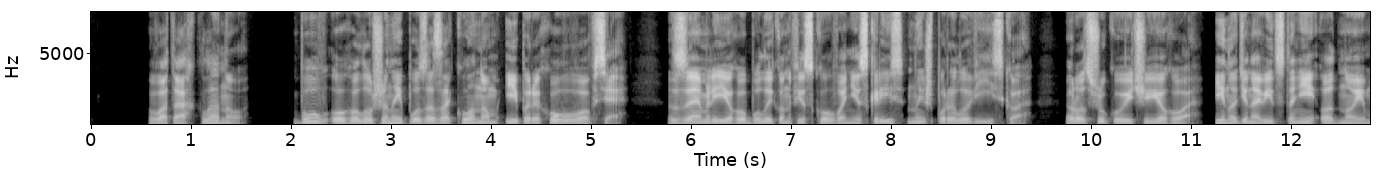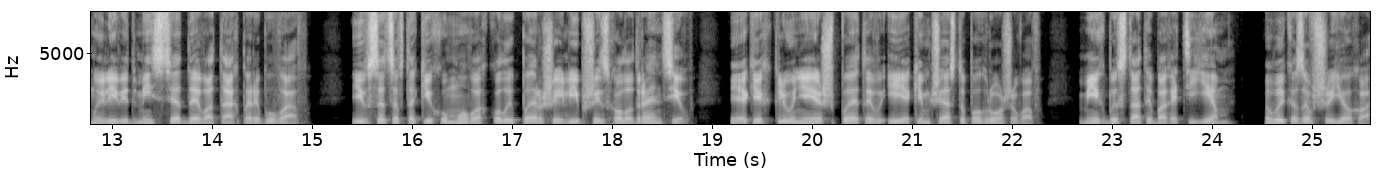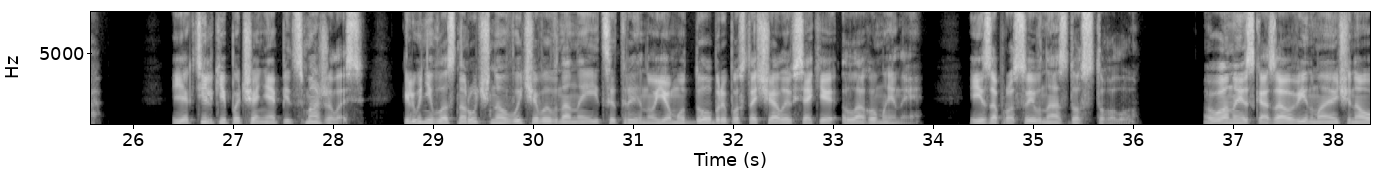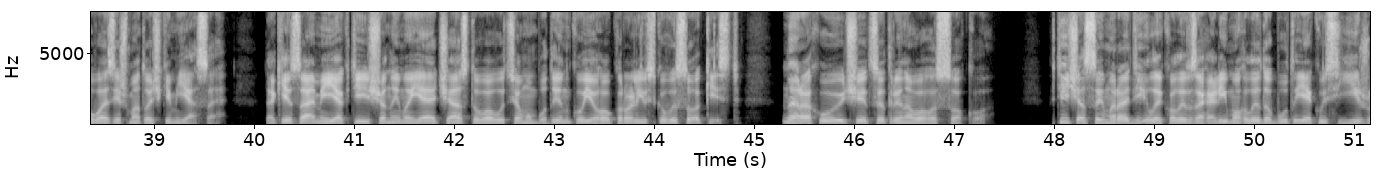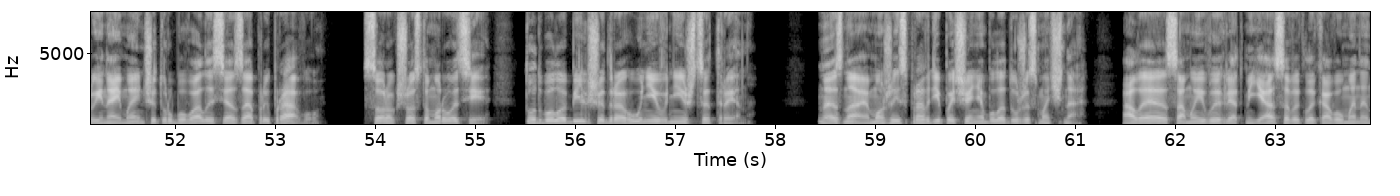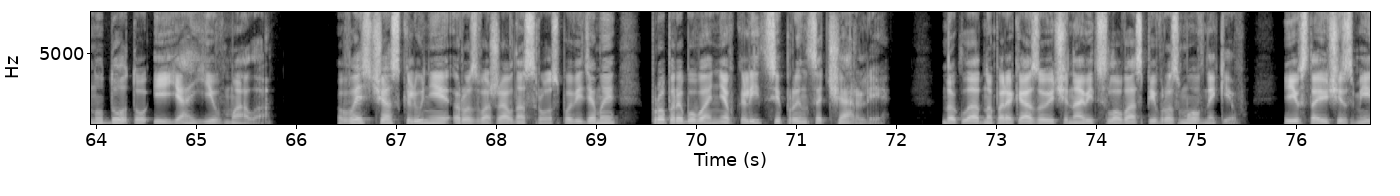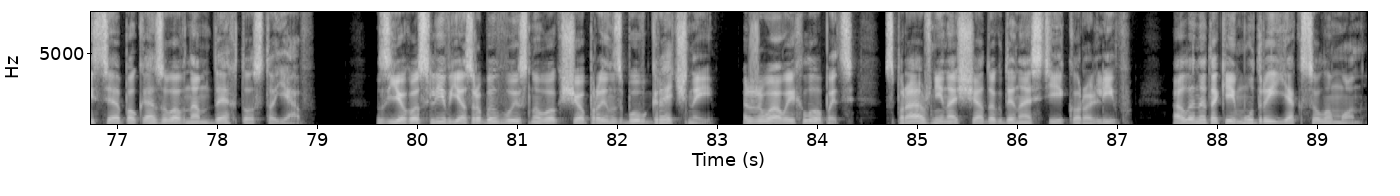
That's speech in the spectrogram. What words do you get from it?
Ватаг клану був оголошений поза законом і переховувався. Землі його були конфісковані скрізь нишпорило військо, розшукуючи його, іноді на відстані одної милі від місця, де ватаг перебував, і все це в таких умовах, коли перший ліпший з голодранців, яких клюні шпетив і яким часто погрожував, міг би стати багатієм, виказавши його. Як тільки печення підсмажилась, клюні власноручно вичавив на неї цитрину, йому добре постачали всякі лагомини, і запросив нас до столу. Вони, сказав він, маючи на увазі шматочки м'яса, такі самі, як ті, що ними я частував у цьому будинку його королівську високість, не рахуючи цитринового соку. Ті часи ми раділи, коли взагалі могли добути якусь їжу і найменше турбувалися за приправу. В 46-му році тут було більше драгунів, ніж цитрин. Не знаю, може, і справді печення була дуже смачна, але самий вигляд м'яса викликав у мене нудоту, і я їв мало. Весь час клюні розважав нас розповідями про перебування в клітці принца Чарлі, докладно переказуючи навіть слова співрозмовників, і, встаючи з місця, показував нам, де хто стояв. З його слів я зробив висновок, що принц був гречний, жвавий хлопець, справжній нащадок династії королів, але не такий мудрий, як Соломон.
